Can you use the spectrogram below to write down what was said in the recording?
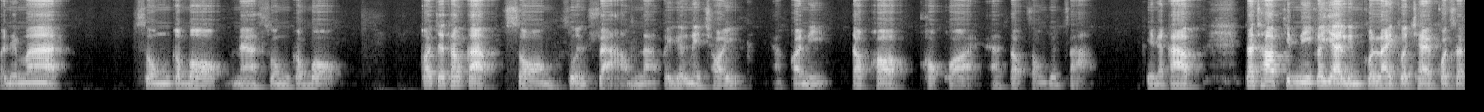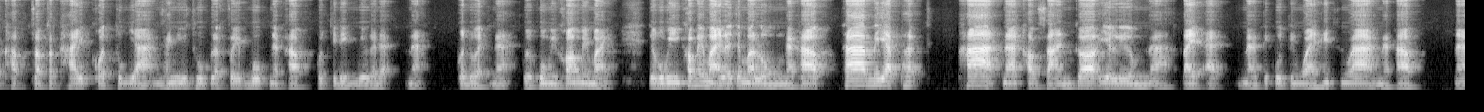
ปริมาตรทรงกระบอกนะทรงกระบอก ก็จะเท่ากับ2ส่วน3นะไปเลือกในช้อยนะข้อนี้ตอบข้อขอควายนะตอบ2ส่วน3โอเคนะครับ ถ้าชอบคลิปนี้ก็อย่าลืมกดไลค์ กดแชร์ กด subscribe กดทุกอย่าง ทั้ง YouTube และ Facebook นะครับ กดกระดิ่งด้วยก็ได้นะ กดด้วยนะ เผื่อครูมีข้อใหม่ๆ เดี๋ยวครูมีข้อใหม่ๆ แล้วจะมาลงนะครับ ถ้าไม่อยาก พลาดนะข่าวสารก็อย่าลืมนะไลน์แอดนะที่กูทิ้งไว้ให้ข้างล่างนะครับนะ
